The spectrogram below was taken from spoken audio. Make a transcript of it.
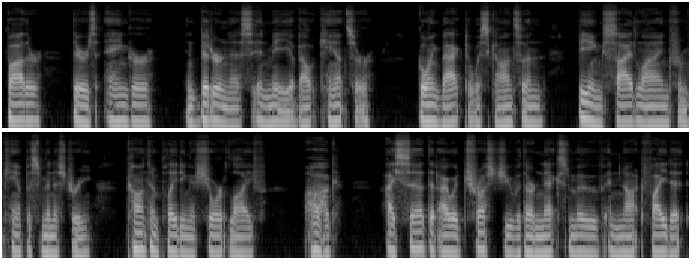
Father, there's anger and bitterness in me about cancer. Going back to Wisconsin, being sidelined from campus ministry, contemplating a short life. Ugh, I said that I would trust you with our next move and not fight it,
